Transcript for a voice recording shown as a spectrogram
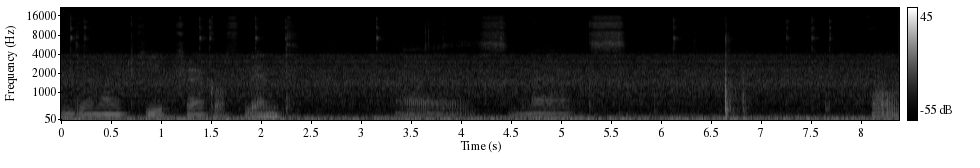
and then I keep track of length as max of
